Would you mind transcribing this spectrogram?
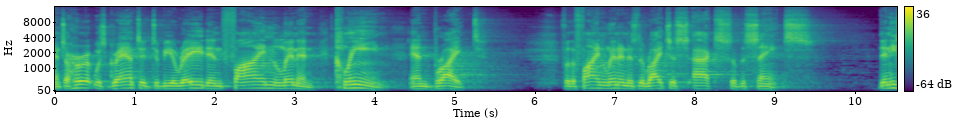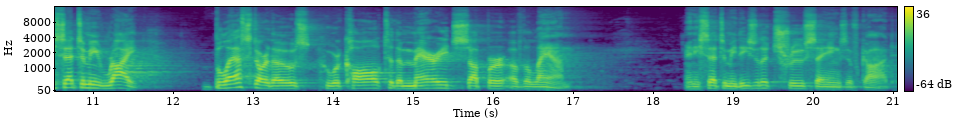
And to her it was granted to be arrayed in fine linen, clean and bright. For the fine linen is the righteous acts of the saints. Then he said to me, Write, blessed are those who are called to the marriage supper of the Lamb. And he said to me, These are the true sayings of God.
